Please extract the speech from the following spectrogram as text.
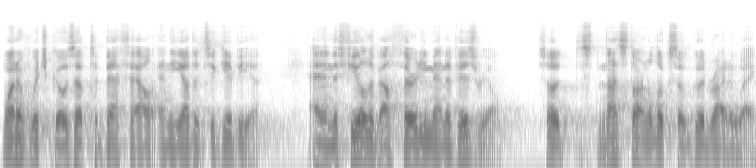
one of which goes up to Bethel and the other to Gibeah, and in the field about thirty men of Israel. So it's not starting to look so good right away.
